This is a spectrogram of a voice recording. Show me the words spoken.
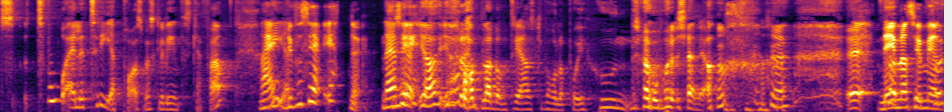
t- två eller tre par som jag skulle vilja införskaffa. Nej, Det- du får säga ett nu. Nej men jag, jag, jag rabblar de tre, annars ska vi hålla på i hundra år känner jag. Eh, Nej men alltså jag menar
